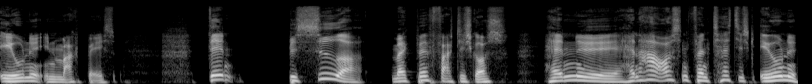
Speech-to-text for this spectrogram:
evne, en magtbase. Den besidder Macbeth faktisk også. Han, øh, han har også en fantastisk evne.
